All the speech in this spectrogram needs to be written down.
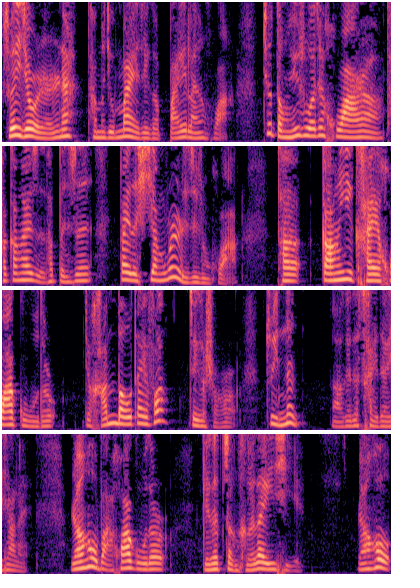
所以就有人呢，他们就卖这个白兰花。就等于说，这花啊，它刚开始它本身带着香味儿的这种花，它刚一开花骨朵，就含苞待放，这个时候最嫩啊，给它采摘下来，然后把花骨朵给它整合在一起，然后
